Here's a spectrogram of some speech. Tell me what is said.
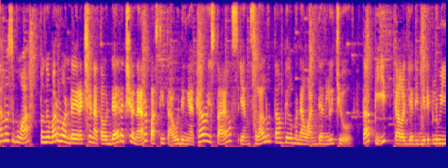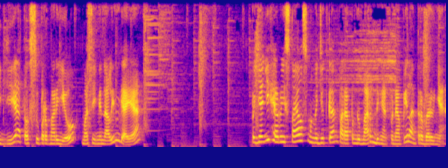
Halo semua, penggemar One Direction atau Directioner pasti tahu dengan Harry Styles yang selalu tampil menawan dan lucu. Tapi, kalau jadi mirip Luigi atau Super Mario, masih ngenalin gak ya? Penyanyi Harry Styles mengejutkan para penggemar dengan penampilan terbarunya.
